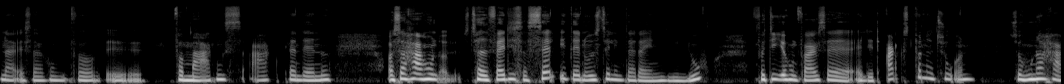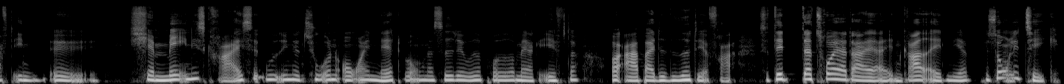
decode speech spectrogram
nej, altså hun for, øh, for markens ark blandt andet. Og så har hun taget fat i sig selv i den udstilling, der er derinde lige nu, fordi hun faktisk er, er lidt angst for naturen. Så hun har haft en øh, shamanisk rejse ud i naturen over en nat, hvor hun har siddet derude og prøvet at mærke efter og arbejdet videre derfra. Så det, der tror jeg, der er en grad af et mere personligt take.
